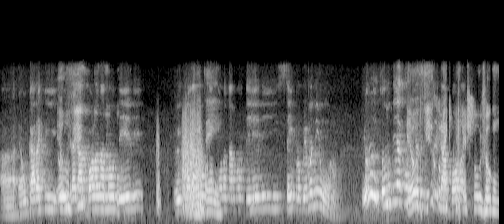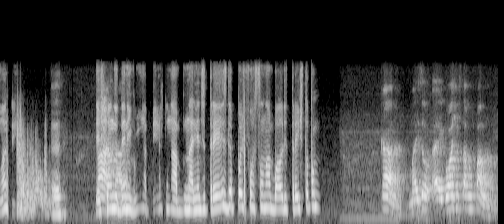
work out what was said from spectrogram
ah, é um cara que eu, Eu entrego vi- a bola na mão dele, eu entrego a Não bola, tem. a bola na mão dele sem problema nenhum. Eu não, eu não tenho a Eu confiança de vi como é a que bola. fechou o jogo ontem. É. Deixando Ah, o. Danny Green aberto na, na linha de três, depois forçando a bola de três totalmente. Cara, mas eu- é igual a gente estava falando.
